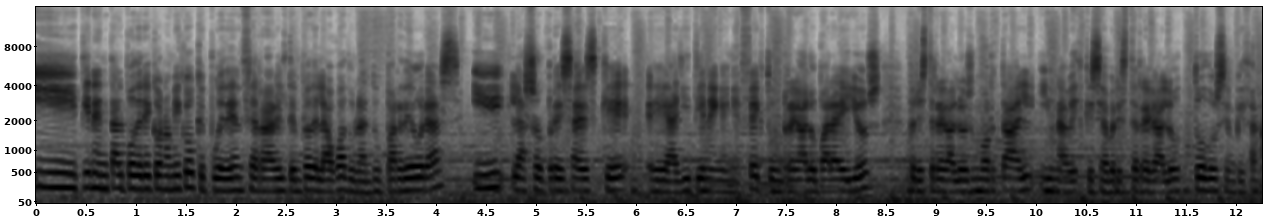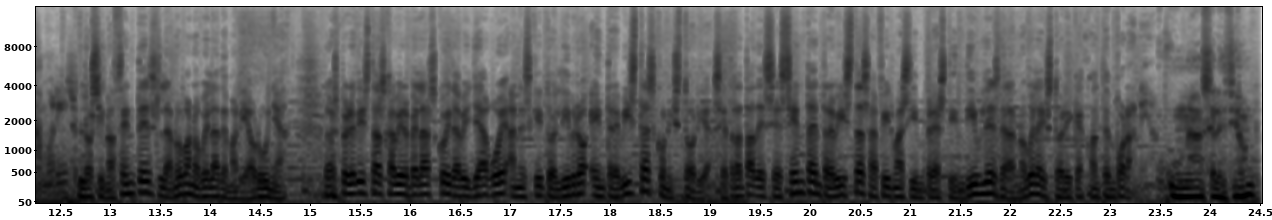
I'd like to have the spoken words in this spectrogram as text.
Y tienen tal poder económico que pueden cerrar el templo del agua durante un par de horas y la sorpresa es que eh, allí tienen en efecto un regalo para ellos, pero este regalo es mortal y una vez que se abre este regalo todos empiezan a morir. Los Inocentes, la nueva novela de María Oruña. Los periodistas Javier Velasco y David Yagüe han escrito el libro Entrevistas con Historia. Se trata de 60 entrevistas a firmas imprescindibles de la novela histórica contemporánea. Una selección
